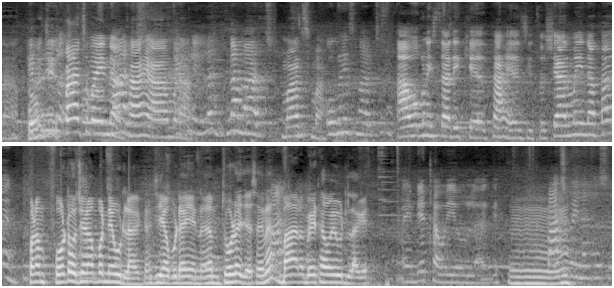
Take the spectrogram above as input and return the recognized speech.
ના હજી પાંચ મહિના થાય હમણાં. ને? ના માર્ચમાં. ઓગણીસ માર્ચ આ ઓગણીસ તારીખે થાય હજી તો. ચાર મહિના થાય ને? પણ આમ ફોટો જોઈને આપણને એવું જ લાગે હજી આપણે અહીંયા આમ જોડે જશે ને? બહાર બેઠા હોય એવું જ લાગે. અહીં બેઠા હોય એવું લાગે. પાંચ મહિના થશે.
